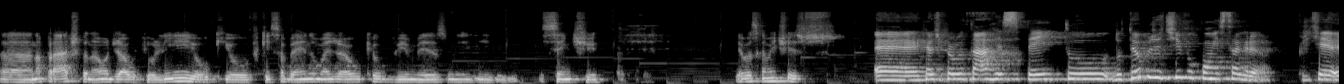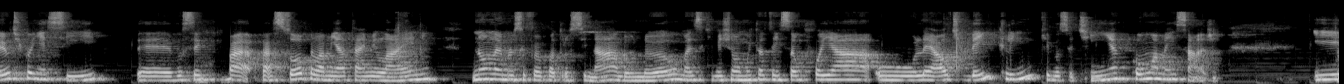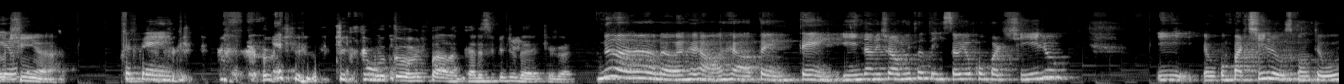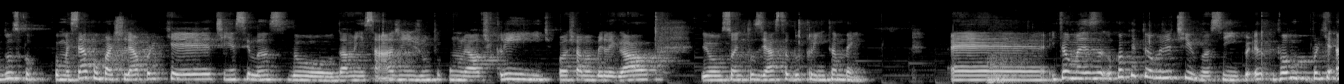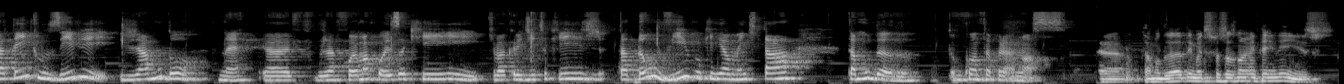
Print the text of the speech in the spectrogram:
uh, na prática, não de algo que eu li ou que eu fiquei sabendo, mas de algo que eu vi mesmo e, e, e senti. E é basicamente isso. É, quero te perguntar a respeito do teu objetivo com o Instagram, porque eu te conheci, é, você pa passou pela minha timeline, não lembro se foi patrocinado ou não, mas o que me chamou muita atenção foi a, o layout bem clean que você tinha com a mensagem. E eu, eu tinha. Você tem. o que, que mudou? Me fala, quero esse feedback agora. Não, não, não, é real, é real, tem, tem. E ainda me chamou muita atenção e eu compartilho. E eu compartilho os conteúdos, comecei a compartilhar porque tinha esse lance do, da mensagem junto com o layout clean, tipo, eu achava bem legal. Eu sou entusiasta do clean também. É, então, mas qual que é o teu objetivo, assim? Vamos, porque até, inclusive, já mudou, né? É, já foi uma coisa que, que eu acredito que está tão vivo que realmente está tá mudando. Então, conta para nós. É, tá mudando e muitas pessoas não entendem isso.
